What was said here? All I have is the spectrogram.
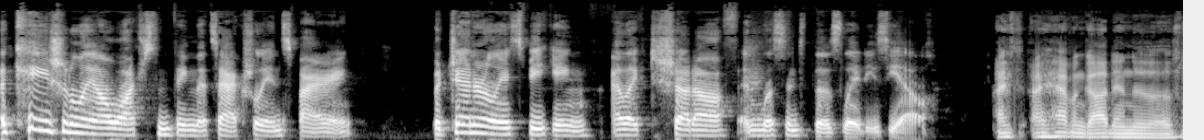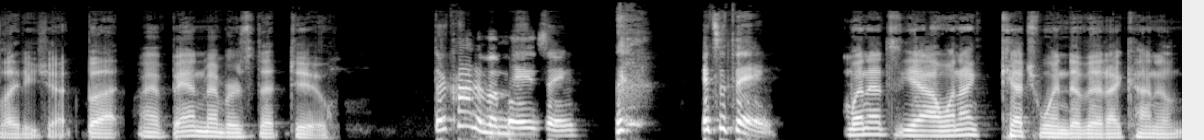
occasionally I'll watch something that's actually inspiring. But generally speaking, I like to shut off and listen to those ladies yell. I, I haven't got into those ladies yet, but I have band members that do. They're kind of amazing. it's a thing. When it's, yeah, when I catch wind of it, I kind of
